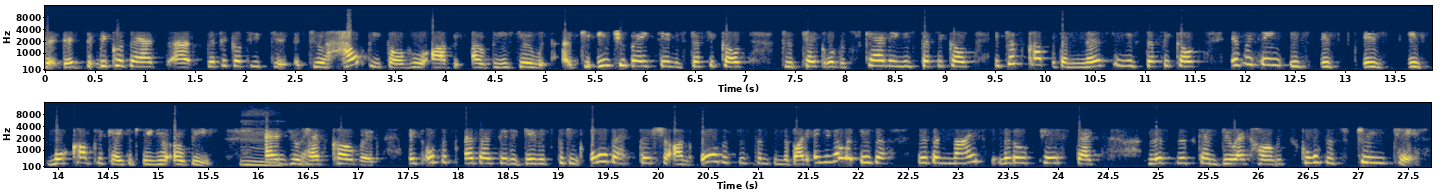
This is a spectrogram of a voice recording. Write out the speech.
because they have uh, difficulty to, to help people who are obese, to, uh, to intubate them is difficult, to take all the scanning is difficult. It just comes, the nursing is difficult. Everything is, is, is, is more complicated when you're obese mm. and you have COVID. It's also, as I said again, it's putting all that pressure on all the systems in the body. And you know what? There's a, there's a nice little test that listeners can do at home. It's called the string test.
